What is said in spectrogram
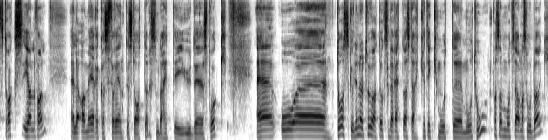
straks i alle fall. Eller Amerikas forente stater, som det heter i UD-språk. Eh, og eh, da skulle en jo tro at det også ble retta sterk kritikk mot, eh, mot henne, på samme måte som Erna Solberg.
